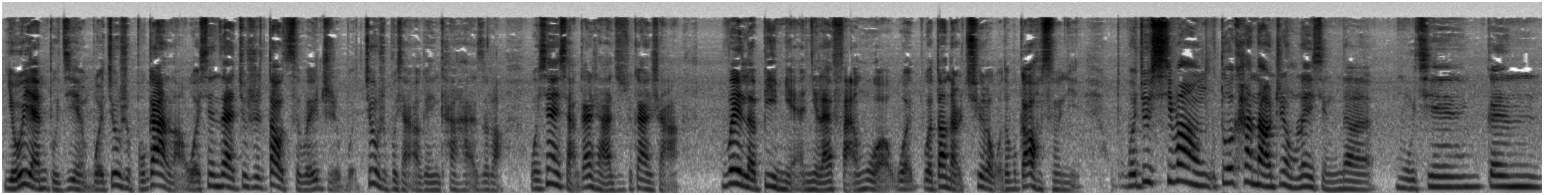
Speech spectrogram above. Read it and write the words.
油盐不进。我就是不干了，我现在就是到此为止，我就是不想要给你看孩子了。我现在想干啥就去干啥，为了避免你来烦我，我我到哪儿去了我都不告诉你。我就希望多看到这种类型的母亲跟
